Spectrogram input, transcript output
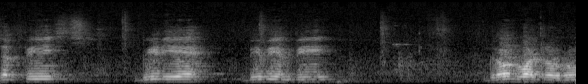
ಜಪ್ಪಿ B D A B B M P ground water ಅವರು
